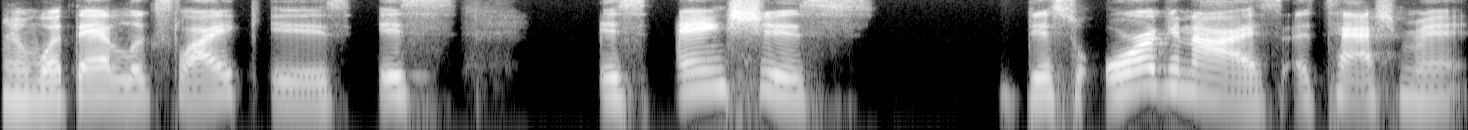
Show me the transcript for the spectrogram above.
And what that looks like is it's it's anxious, disorganized attachment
